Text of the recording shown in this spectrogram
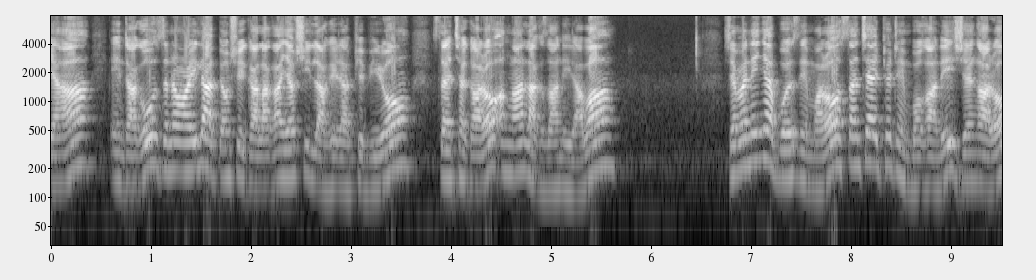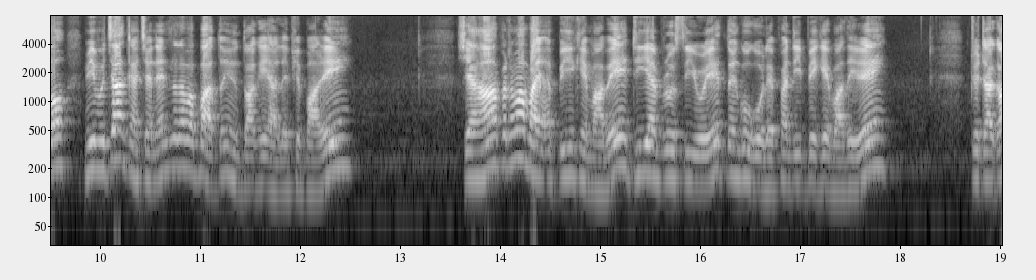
ယန်ဟာအင်တာကိုဇန်နဝါရီလပြောင်းရွှေ့ကာလကရောက်ရှိလာခဲ့တာဖြစ်ပြီးတော့ဆန်ချက်ကတော့အငှားလာကစားနေတာပါ။ယမန်နေ့ညပွဲစဉ်မှာတော့စန်ချက်ဖြတ်တင်ဘောကနေရန်ကတော့မြေမကျကန်ချက်နဲ့လှလှပပသွင်းယူသွားခဲ့ရလည်းဖြစ်ပါတယ်။ရန်ဟာပထမပိုင်းအပြီးခင်မှာပဲ DM Brosio ရဲ့သွင်းကိုကိုလည်းဖန်တီးပေးခဲ့ပါသေးတယ်။ Twitter က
